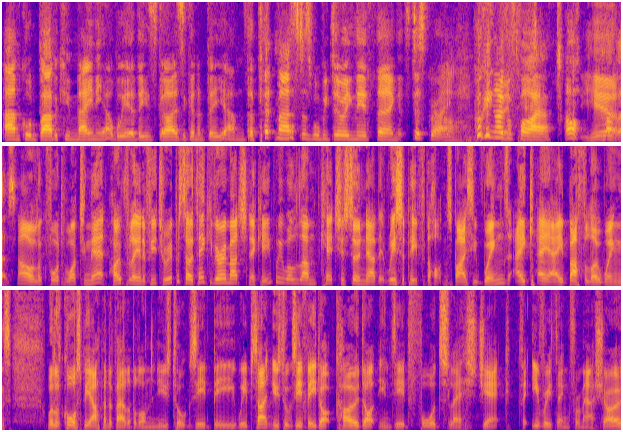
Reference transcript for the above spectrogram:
um, called Barbecue Mania, where these guys are going to be um, the pitmasters will be doing their thing. It's just great. Cooking over fantastic. fire. Oh, Yeah. love it. Oh, look forward to watching that. Hopefully in a future episode. Thank you very much, Nikki. We will um, catch you soon. Now, that recipe for the hot and spicy wings, aka buffalo wings, will of course be up and available on the News Talk ZB website, newstalkzb.co.nz forward slash Jack for everything from our show.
